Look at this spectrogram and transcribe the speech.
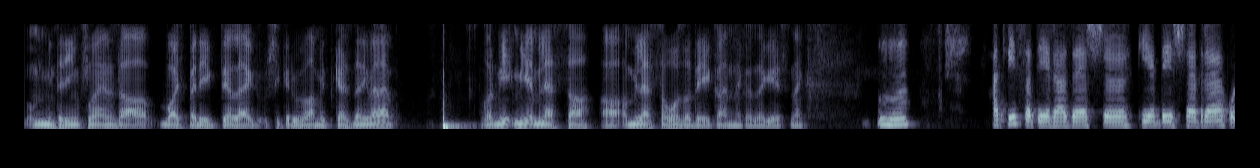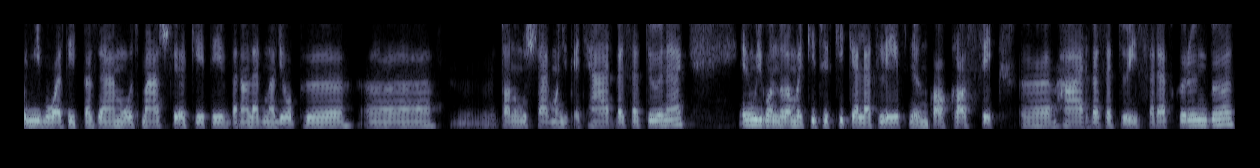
mint egy influenza, vagy pedig tényleg sikerül valamit kezdeni vele, akkor mi, mi, mi, lesz, a, a, mi lesz a hozadéka ennek az egésznek? Uh-huh. Hát visszatérve az első kérdésedre, hogy mi volt itt az elmúlt másfél-két évben a legnagyobb ö, ö, tanulság mondjuk egy hárvezetőnek. Én úgy gondolom, hogy kicsit ki kellett lépnünk a klasszik hárvezetői szerepkörünkből,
